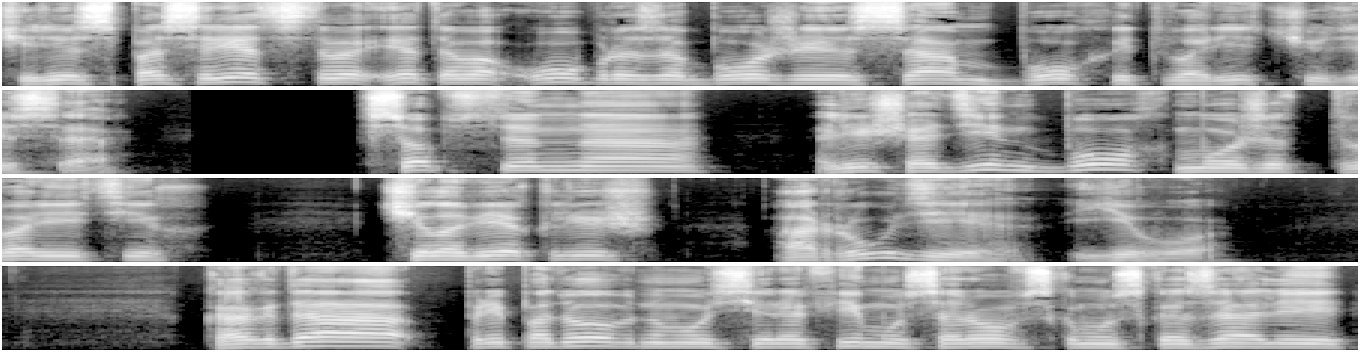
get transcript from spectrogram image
Через посредство этого образа Божия сам Бог и творит чудеса. Собственно, лишь один Бог может творить их, человек лишь орудие его. Когда преподобному Серафиму Саровскому сказали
